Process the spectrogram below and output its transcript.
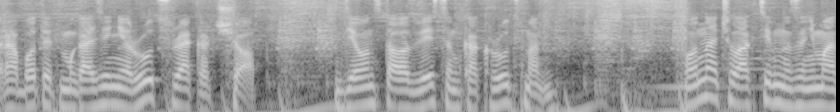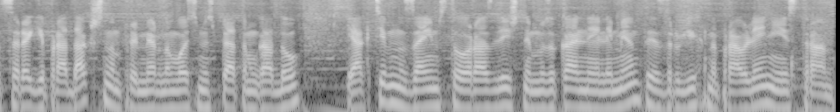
работает в магазине Roots Record Shop, где он стал известен как Rootsman. Он начал активно заниматься регги-продакшеном примерно в 85 году и активно заимствовал различные музыкальные элементы из других направлений и стран.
